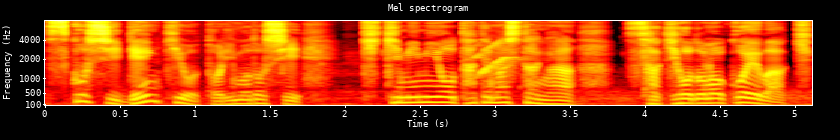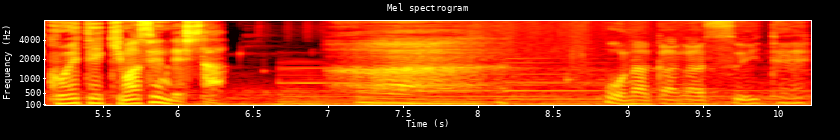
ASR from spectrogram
少し元気を取り戻し聞き耳を立てましたが先ほどの声は聞こえてきませんでした。はあお腹が空いて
